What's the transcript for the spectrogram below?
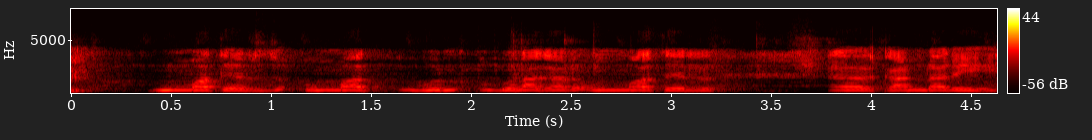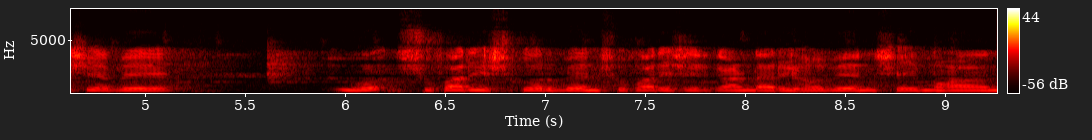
উম্মাতের উম্মাত গুণাগার উম্মাতের কাণ্ডারি হিসেবে সুপারিশ করবেন, সুপারিশের কাণ্ডারি হবেন সেই মহান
